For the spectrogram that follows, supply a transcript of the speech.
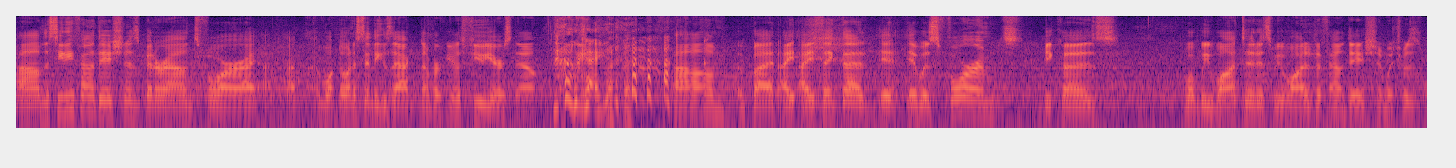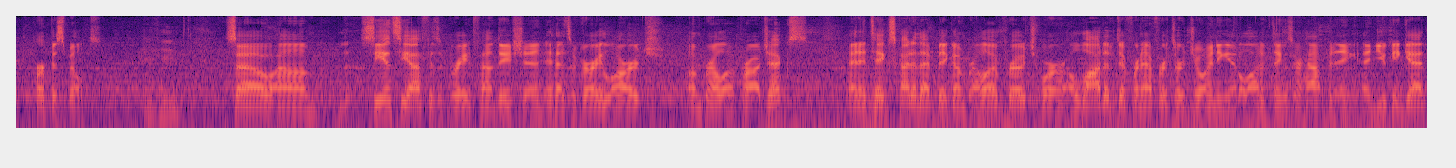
Um, the CD Foundation has been around for, I, I, I don't want to say the exact number of years, a few years now. okay. um, but I, I think that it, it was formed because what we wanted is we wanted a foundation which was purpose-built. So um, CNCF is a great foundation. It has a very large umbrella of projects, and it takes kind of that big umbrella approach where a lot of different efforts are joining it, a lot of things are happening, and you can get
